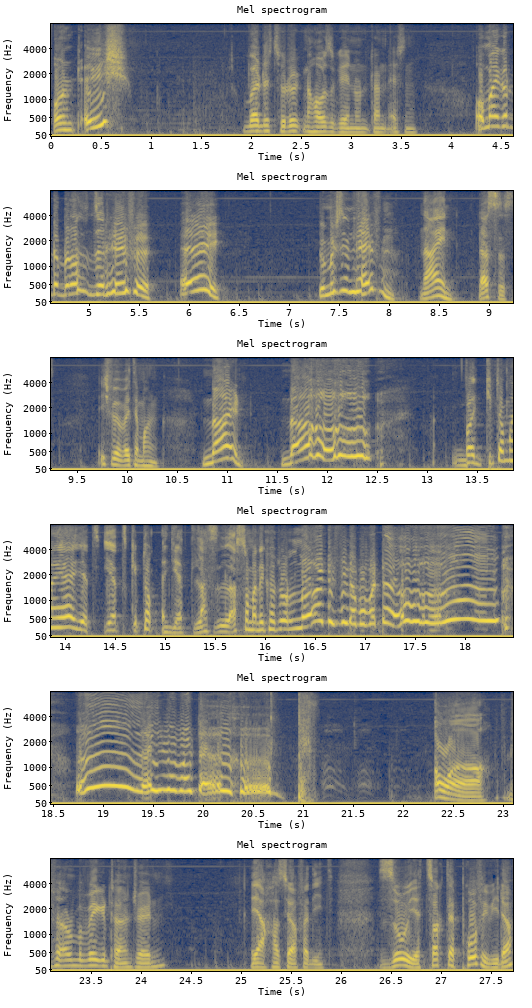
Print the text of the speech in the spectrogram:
Und ich werde zurück nach Hause gehen und dann essen. Oh mein Gott, da brauchen sie Hilfe. Hey! Wir müssen ihnen helfen. Nein, lass es. Ich will weitermachen. Nein! No! Gib doch mal her, jetzt, jetzt, gib doch, jetzt, lass, lass doch mal den Controller. Nein, ich will aber weiter. Ich will weiter. Aua, das hat aber wehgetan, Jaden. Ja, hast du ja auch verdient. So, jetzt zockt der Profi wieder.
